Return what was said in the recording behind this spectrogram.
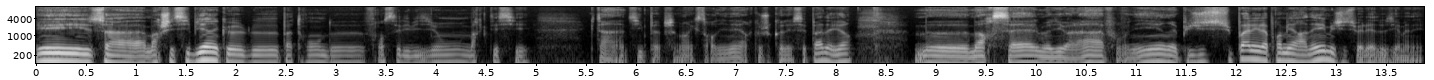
Et ça a marché si bien que le patron de France Télévisions, Marc Tessier, qui est un type absolument extraordinaire, que je ne connaissais pas d'ailleurs, me Marcel me dit voilà, il faut venir. Et puis je suis pas allé la première année, mais j'y suis allé la deuxième année.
